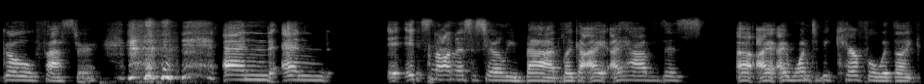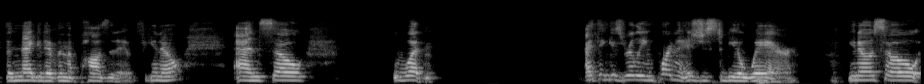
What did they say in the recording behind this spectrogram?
go faster. and and it's not necessarily bad. Like I I have this uh, I I want to be careful with like the negative and the positive, you know? And so what I think is really important is just to be aware. You know, so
